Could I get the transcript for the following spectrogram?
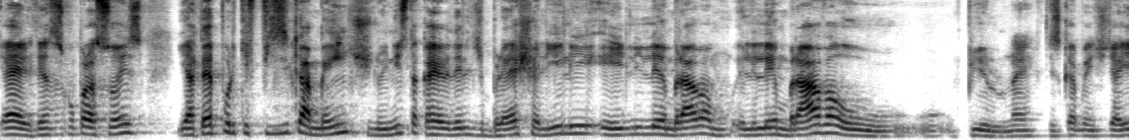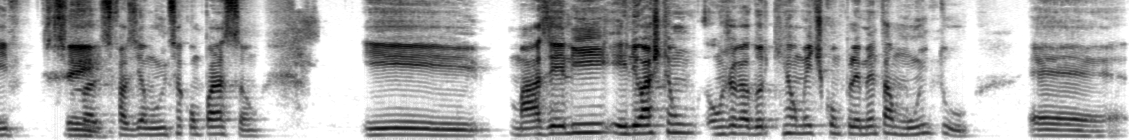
É, ele tem essas comparações, e até porque fisicamente, no início da carreira dele de brecha ali, ele, ele lembrava, ele lembrava o, o Pirlo, né? Fisicamente. Daí se fazia muito essa comparação. E, mas ele, ele eu acho que é um, é um jogador que realmente complementa muito é,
